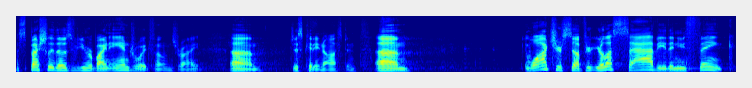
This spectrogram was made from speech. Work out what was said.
especially those of you who are buying Android phones, right? Um, just kidding, Austin. Um, watch yourself. You're, you're, less savvy than you think.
